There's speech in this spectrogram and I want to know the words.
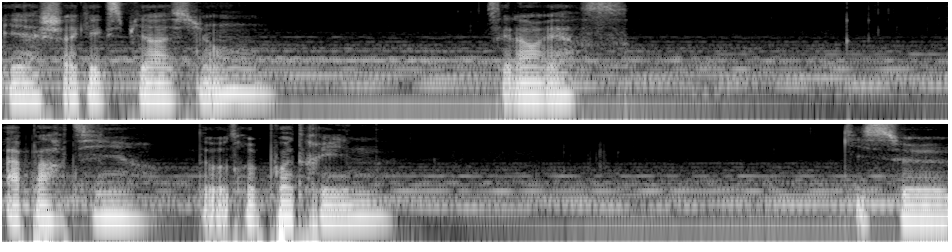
Et à chaque expiration, c'est l'inverse. À partir de votre poitrine qui se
